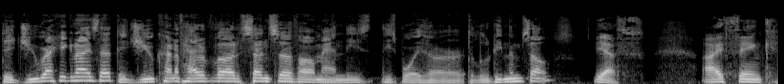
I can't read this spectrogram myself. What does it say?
did you recognize that? Did you kind of have a sense of, oh man, these, these boys are deluding themselves? Yes. I think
